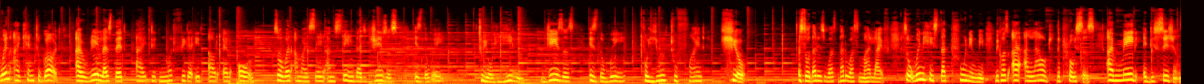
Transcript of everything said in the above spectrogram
when i came to god i realized that i did not figure it out at all. So what am i saying? I'm saying that jesus is the way to your healing. Jesus is the way for you to find cure. So that is what that was my life. So when he started pruning me because i allowed the process i made a decision.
